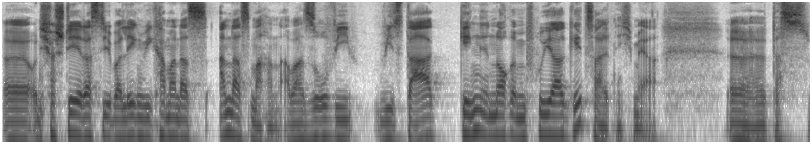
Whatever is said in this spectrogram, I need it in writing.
Äh, und ich verstehe, dass die überlegen, wie kann man das anders machen. Aber so wie wie es da ging noch im Frühjahr, geht's halt nicht mehr. Äh, das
